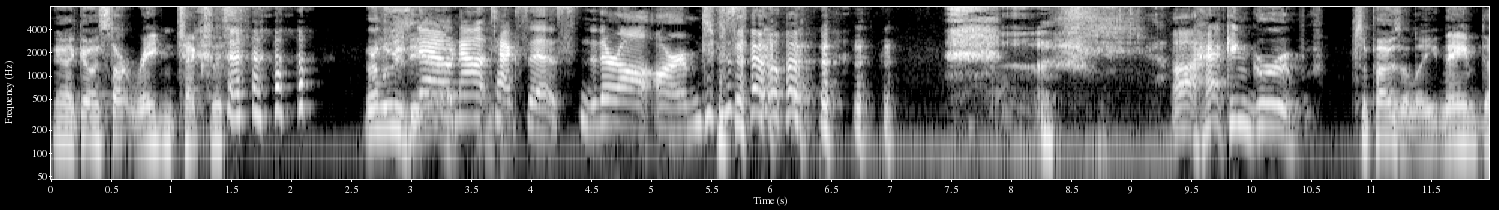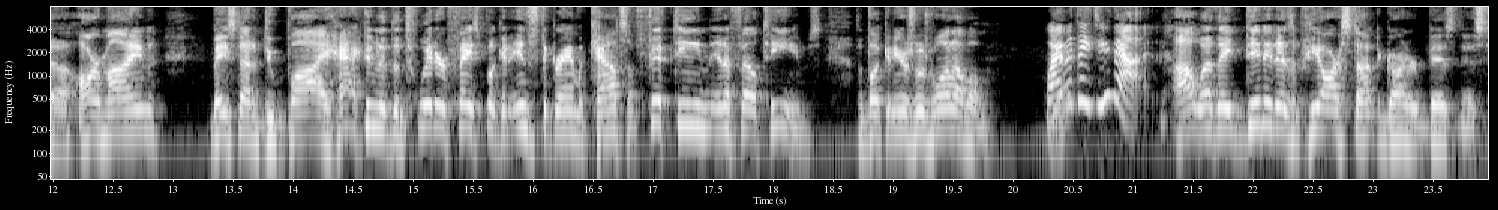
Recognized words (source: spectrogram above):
Yeah, go and start raiding Texas or Louisiana. no, not Texas. They're all armed. So. A hacking group, supposedly named uh, OurMine, based out of Dubai, hacked into the Twitter, Facebook, and Instagram accounts of 15 NFL teams. The Buccaneers was one of them. Why would they do that? Uh, well, they did it as a PR stunt to garner business.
